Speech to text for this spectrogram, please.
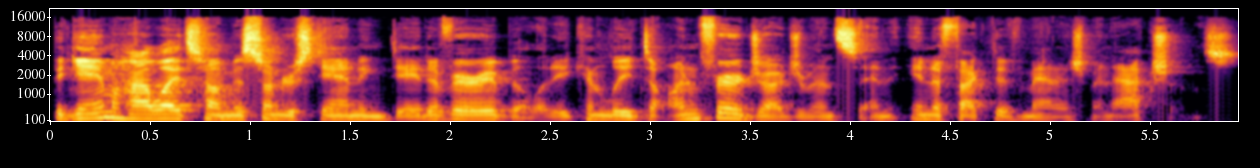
The game highlights how misunderstanding data variability can lead to unfair judgments and ineffective management actions.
